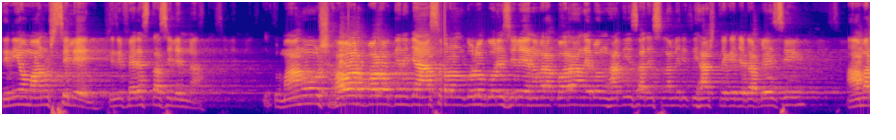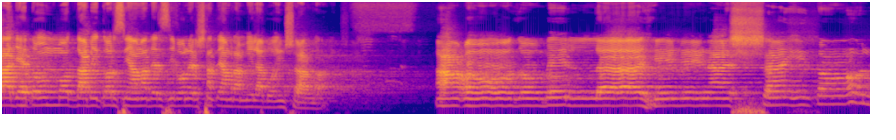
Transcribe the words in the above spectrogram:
তিনিও মানুষ ছিলেন, তিনি ফেরেস্তা ছিলেন না। কিন্তু মানুষ হওয়ার পরও তিনি যে আচরণগুলো করেছিলেন, আমরা কোরআন এবং হাদিস আর ইসলামের ইতিহাস থেকে যেটা পেয়েছি, আমরা যেহেতু উম্মত দাবি করছি, আমাদের জীবনের সাথে আমরা মিলাবো ইনশাআল্লাহ। أعوذ بالله من الشيطان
